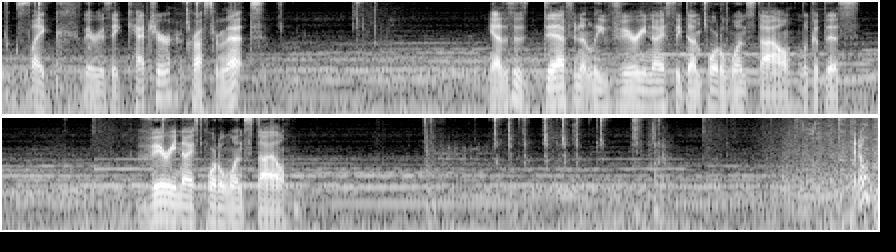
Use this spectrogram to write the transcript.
looks like there is a catcher across from that. Yeah, this is definitely very nicely done Portal 1 style. Look at this. Very nice Portal 1 style. Don't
